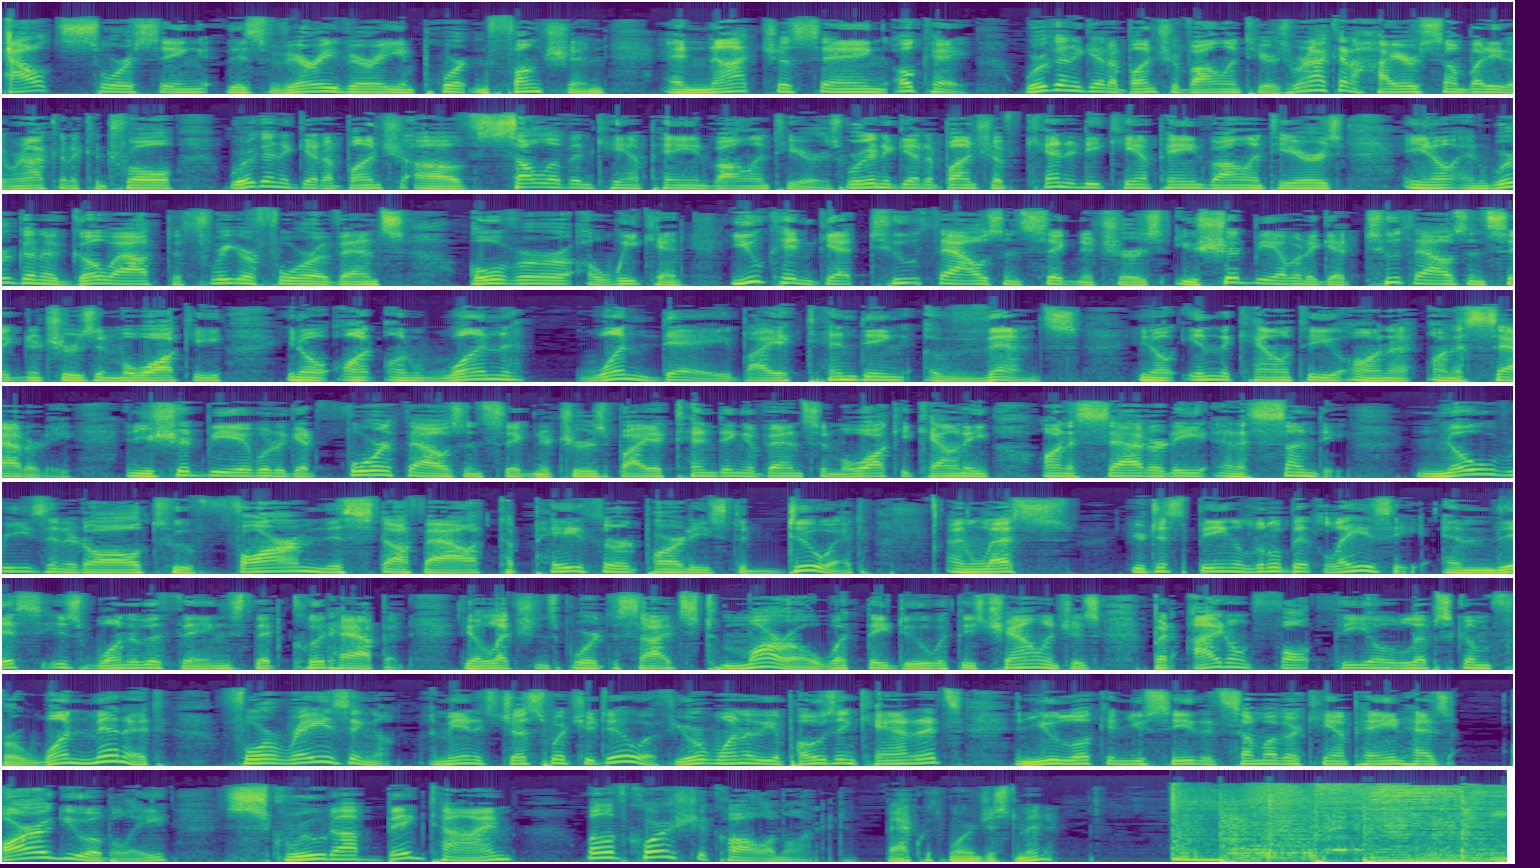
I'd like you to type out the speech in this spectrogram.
outsourcing this very, very important function and not just saying, okay, we're going to get a bunch of volunteers. We're not going to hire somebody that we're not going to control. We're going to get a bunch of Sullivan campaign volunteers. We're going to get a bunch of Kennedy campaign volunteers, you know, and we're going to go out to three or four events over a weekend. You can get 2,000 signatures. You should be able to get 2,000 signatures in Milwaukee, you know, on, on one one day by attending events, you know, in the county on a on a Saturday, and you should be able to get four thousand signatures by attending events in Milwaukee County on a Saturday and a Sunday. No reason at all to farm this stuff out to pay third parties to do it, unless you're just being a little bit lazy. And this is one of the things that could happen. The elections board decides tomorrow what they do with these challenges. But I don't fault Theo Lipscomb for one minute for raising them. I mean, it's just what you do. If you're one of the opposing candidates and you look and you see that some other campaign has arguably screwed up big time, well, of course you call them on it. Back with more in just a minute.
